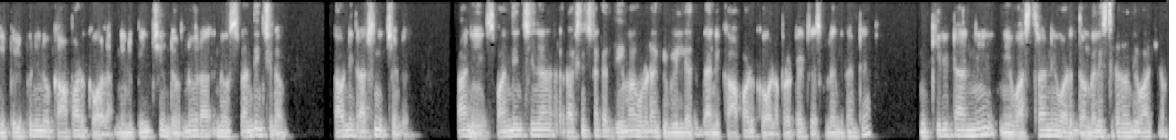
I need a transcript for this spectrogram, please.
నీ పిలుపుని నువ్వు కాపాడుకోవాలా? నిన్ను పిలిచిండు నువ్వు నువ్వు స్పందించినావు కాబట్టి నీకు రక్షణ ఇచ్చిండు. కానీ స్పందించిన రక్షించినాక ధీమా ఉండడానికి వీల్లేదు. దాన్ని కాపాడుకోవాలా? ప్రొటెక్ట్ చేసుకోవాలి? ఎందుకంటే కిరీటాన్ని నీ వస్త్రాన్ని వాడు దొంగలిస్తుడని ఉంది వాక్యం.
